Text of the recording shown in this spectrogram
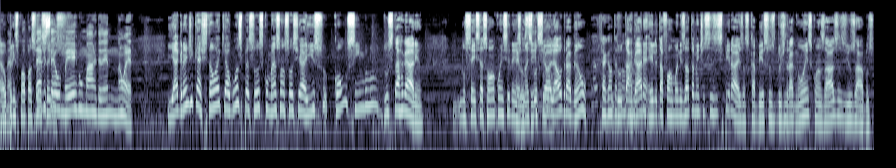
é, o né? principal passou Deve a ser, ser o isso. mesmo, mas entendendo, não é. E a grande questão é que algumas pessoas começam a associar isso com o símbolo dos Targaryen. Não sei se é só uma coincidência, Pelo mas se você olhar o dragão O dragão tá do formando- Targaryen, ele tá formando exatamente essas espirais, as cabeças dos dragões com as asas e os abos.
